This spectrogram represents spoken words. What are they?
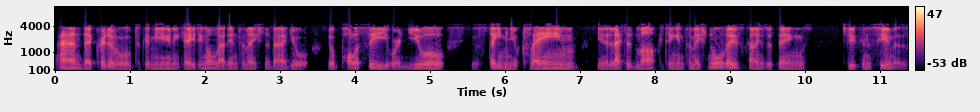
And they're critical to communicating all that information about your, your policy, your renewal, your statement, your claim, you know, letters, marketing information, all those kinds of things to consumers.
